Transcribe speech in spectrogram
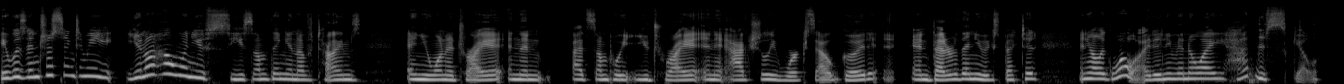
it was interesting to me. You know how when you see something enough times and you want to try it and then at some point you try it and it actually works out good and better than you expected and you're like, "Whoa, I didn't even know I had this skill."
